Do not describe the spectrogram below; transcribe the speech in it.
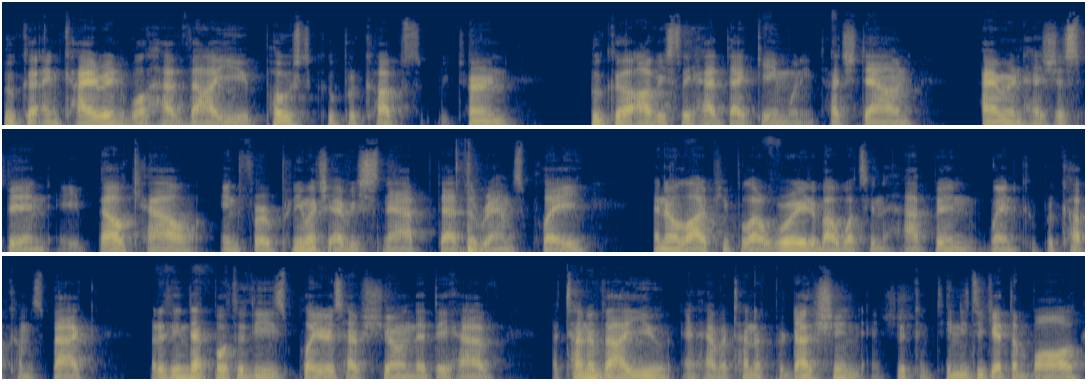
Puka and Kyren will have value post Cooper Kupp's return. Puka obviously had that game winning touchdown. Kyren has just been a bell cow in for pretty much every snap that the Rams play. I know a lot of people are worried about what's going to happen when Cooper Kupp comes back. But I think that both of these players have shown that they have a ton of value and have a ton of production and should continue to get the ball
